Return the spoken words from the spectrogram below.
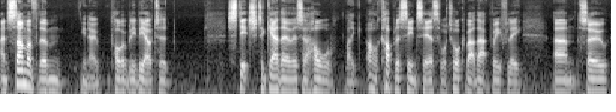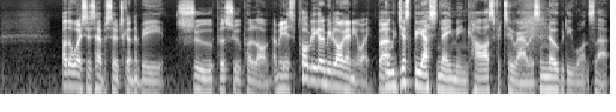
and some of them, you know, probably be able to stitch together as a whole. Like, oh, a couple of scenes here, so we'll talk about that briefly. Um, so Otherwise, this episode's going to be super, super long. I mean, it's probably going to be long anyway. But. It would just be us naming cars for two hours, and nobody wants that.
